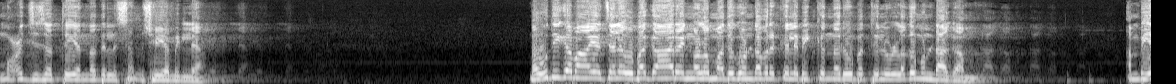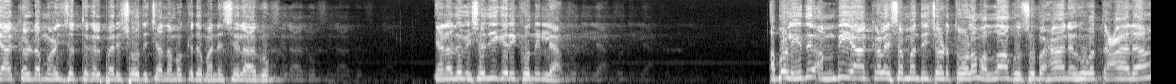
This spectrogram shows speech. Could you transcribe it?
മോജിസത്ത് എന്നതിൽ സംശയമില്ല. ഭൗതികമായ ചില ഉപകാരങ്ങളും അതുകൊണ്ട് അവർക്ക് ലഭിക്കുന്ന രൂപത്തിലുള്ളതും ഉണ്ടാകാം അമ്പിയാക്കളുടെ മൊഴിസത്തുകൾ പരിശോധിച്ചാൽ നമുക്കിത് മനസ്സിലാകും. ഞാനത് വിശദീകരിക്കുന്നില്ല. അപ്പോൾ ഇത് അമ്പിയാക്കളെ സംബന്ധിച്ചിടത്തോളം അള്ളാഹു സുബാനഹുവത്താല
